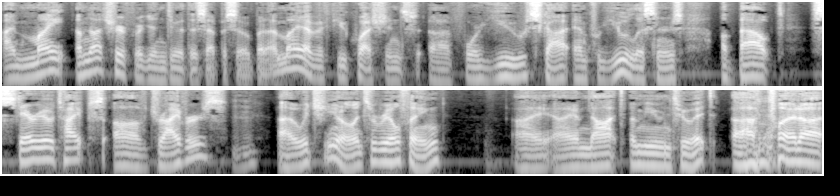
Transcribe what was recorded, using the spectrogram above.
I might, I'm not sure if we're going to do it this episode, but I might have a few questions uh, for you, Scott, and for you listeners about stereotypes of drivers, uh, which, you know, it's a real thing. I, I am not immune to it, uh, but uh,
